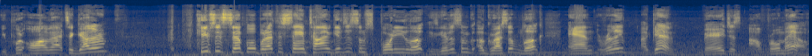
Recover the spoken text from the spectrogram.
you put all that together, keeps it simple, but at the same time gives it some sporty look, gives it some aggressive look, and really, again, very just Alfa Romeo.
